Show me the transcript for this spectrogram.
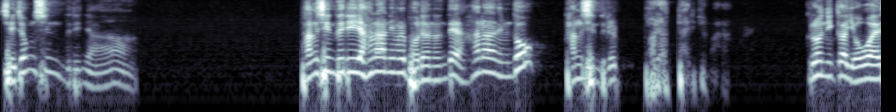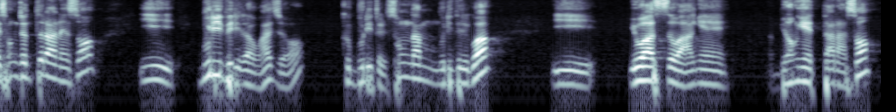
제정신들이냐 당신들이 하나님을 버렸는데 하나님도 당신들을 버렸다 이렇게 말한 거예요. 그러니까 여호와의 성전 뜰 안에서 이 무리들이라고 하죠. 그 무리들 성남 무리들과 이 요아스 왕의 명에 따라서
